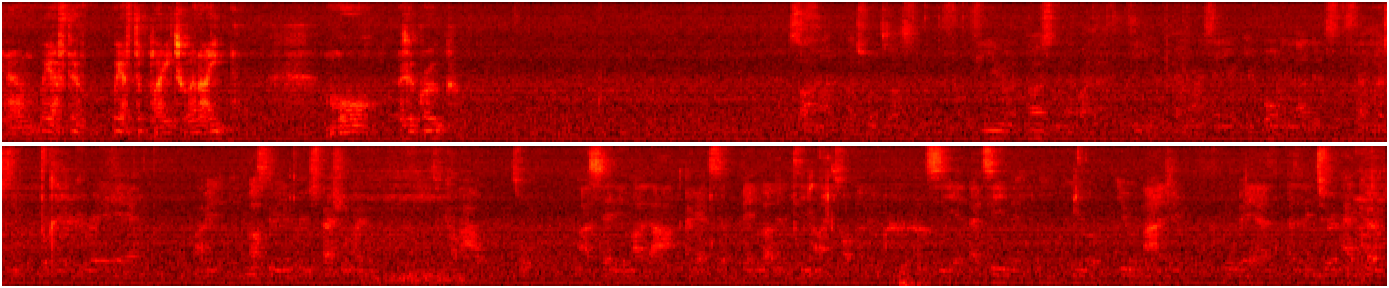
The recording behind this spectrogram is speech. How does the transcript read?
You know, we have to we have to play to an eight, more as a group. To ask, for you personally, though, I think you were right saying you're, you're born in London, spent most of your career here. I mean, it must have been a pretty special moment to come out to a stadium like that against a big London team like Tottenham and see it, a team that you were, you were managing, albeit as an interim head coach,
